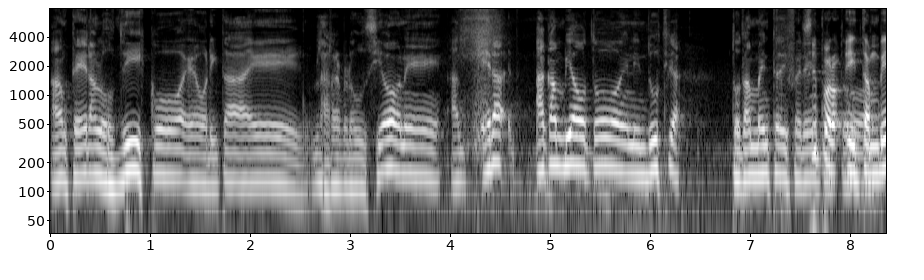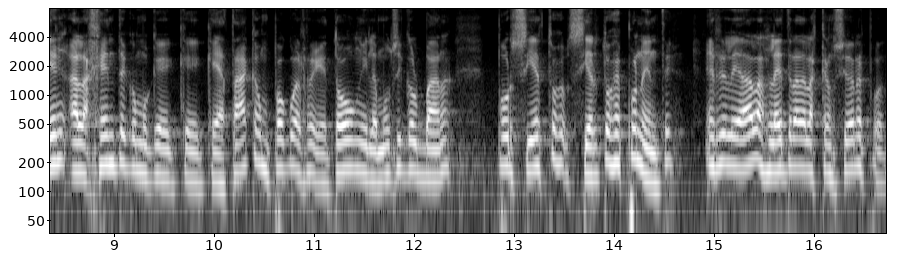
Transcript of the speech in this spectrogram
Antes eran los discos, eh, ahorita es las reproducciones. Era, ha cambiado todo en la industria totalmente diferente. Sí, pero y también a la gente como que, que- que ataca un poco el reggaetón y la música urbana por ciertos, ciertos exponentes. En realidad las letras de las canciones, pues,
